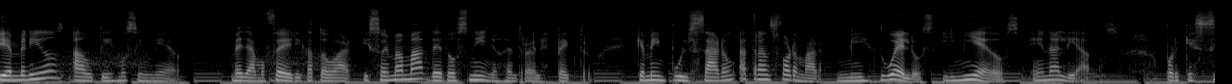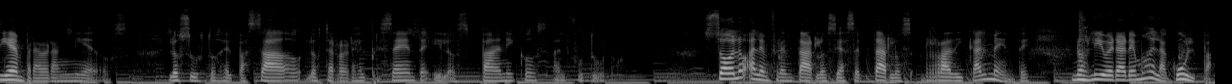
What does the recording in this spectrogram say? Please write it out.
Bienvenidos a Autismo sin Miedo. Me llamo Federica Tobar y soy mamá de dos niños dentro del espectro que me impulsaron a transformar mis duelos y miedos en aliados, porque siempre habrán miedos, los sustos del pasado, los terrores del presente y los pánicos al futuro. Solo al enfrentarlos y aceptarlos radicalmente, nos liberaremos de la culpa,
